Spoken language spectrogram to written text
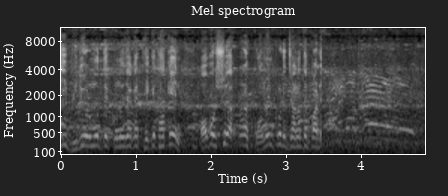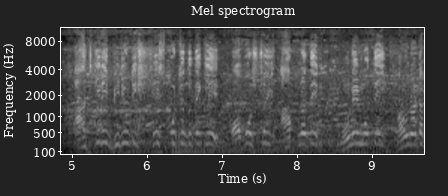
এই ভিডিওর মধ্যে কোনো জায়গায় থেকে থাকেন, অবশ্যই আপনারা কমেন্ট করে জানাতে পারে। আজকের এই ভিডিওটি শেষ পর্যন্ত দেখলে অবশ্যই আপনাদের মনের মধ্যে এই ধারণাটা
